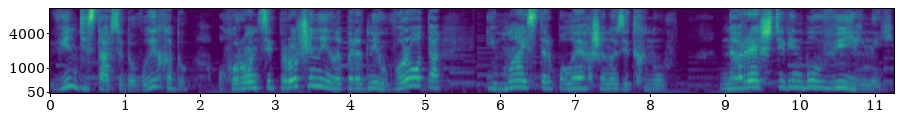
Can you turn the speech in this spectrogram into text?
Він дістався до виходу, охоронці прочинили перед ним ворота, і майстер полегшено зітхнув. Нарешті він був вільний.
